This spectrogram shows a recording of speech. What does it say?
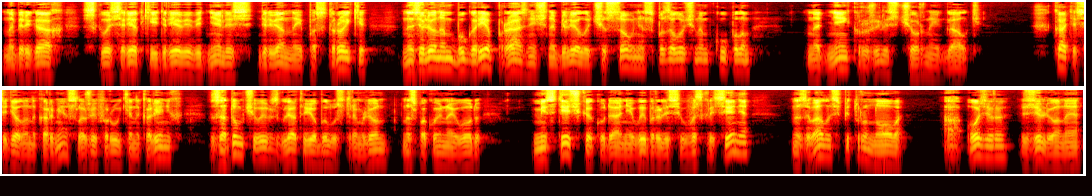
На берегах сквозь редкие деревья виднелись деревянные постройки — на зеленом бугре празднично белела часовня с позолоченным куполом, над ней кружились черные галки. Катя сидела на корме, сложив руки на коленях, задумчивый взгляд ее был устремлен на спокойную воду. Местечко, куда они выбрались в воскресенье, называлось Петруново, а озеро — Зеленое.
